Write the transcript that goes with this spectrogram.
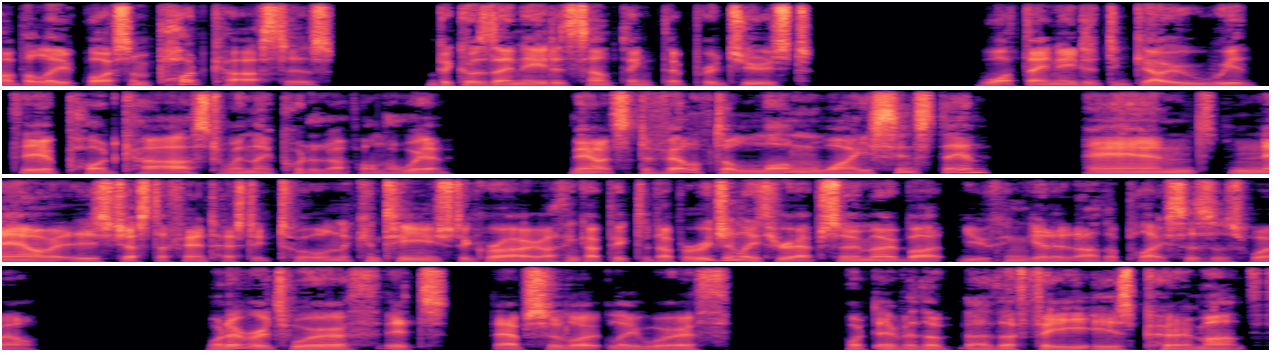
I believe, by some podcasters because they needed something that produced what they needed to go with their podcast when they put it up on the web. Now it's developed a long way since then. And now it is just a fantastic tool and it continues to grow. I think I picked it up originally through AppSumo, but you can get it other places as well. Whatever it's worth, it's absolutely worth whatever the, uh, the fee is per month.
